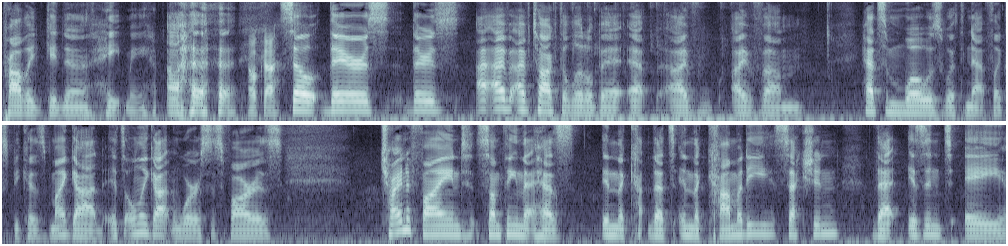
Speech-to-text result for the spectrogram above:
probably gonna hate me. Uh, Okay. so there's there's I, I've I've talked a little bit. At, I've I've um had some woes with Netflix because my God, it's only gotten worse as far as trying to find something that has in the that's in the comedy section that isn't a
